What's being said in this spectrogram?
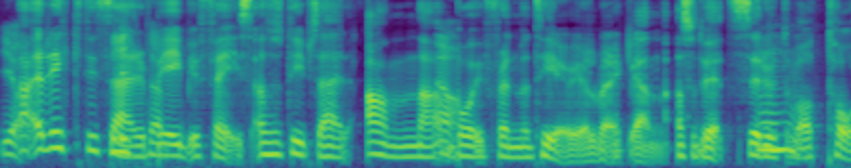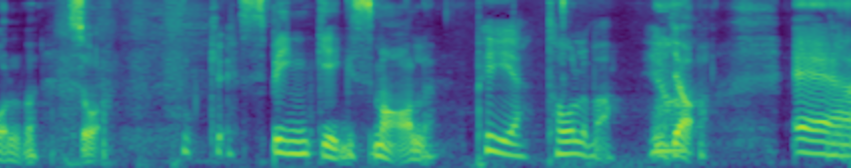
ja. Ja, riktigt så här babyface, alltså typ så här Anna Ja. boyfriend material verkligen. Alltså du vet, ser ut att vara 12 så. Okej. Spinkig, smal. P12 va? Ja. Eh,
